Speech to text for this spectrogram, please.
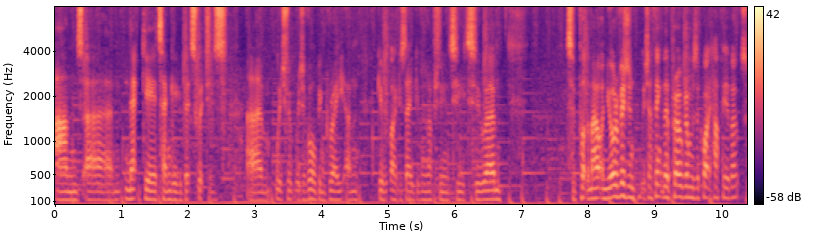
and um, Netgear 10 gigabit switches, um, which, which have all been great and give, like I say, given an opportunity to um, to put them out on Eurovision, which I think the programmers are quite happy about.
